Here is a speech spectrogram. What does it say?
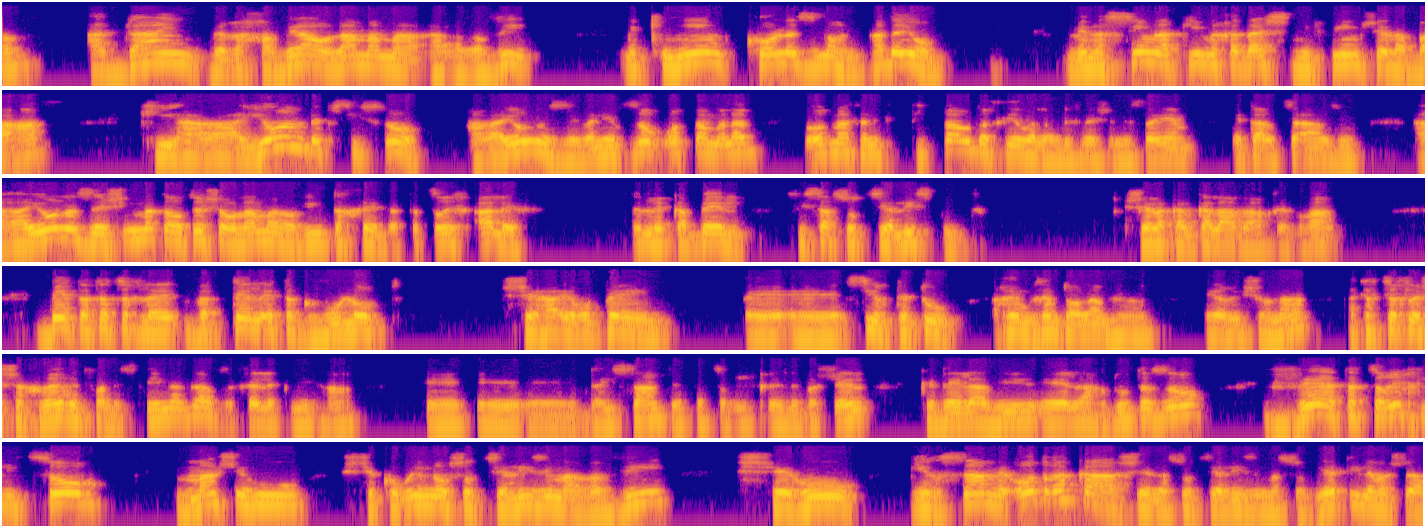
עדיין ברחבי העולם הערבי מקימים כל הזמן, עד היום, מנסים להקים מחדש סניפים של הבעת', כי הרעיון בבסיסו, הרעיון הזה, ואני אחזור עוד פעם עליו, ועוד מעט אני טיפה עוד ארחיב עליו לפני שנסיים את ההרצאה הזו. הרעיון הזה, שאם אתה רוצה שהעולם הערבי יתאחד, אתה צריך א', לקבל תפיסה סוציאליסטית של הכלכלה והחברה, ב', אתה צריך לבטל את הגבולות שהאירופאים אה, אה, שרטטו אחרי מלחמת העולם הראשונה, אתה צריך לשחרר את פלסטין, אגב, זה חלק מהדייסה אה, שאתה צריך לבשל כדי להביא לאחדות הזו, ואתה צריך ליצור משהו שקוראים לו סוציאליזם ערבי, שהוא גרסה מאוד רכה של הסוציאליזם הסובייטי, למשל,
